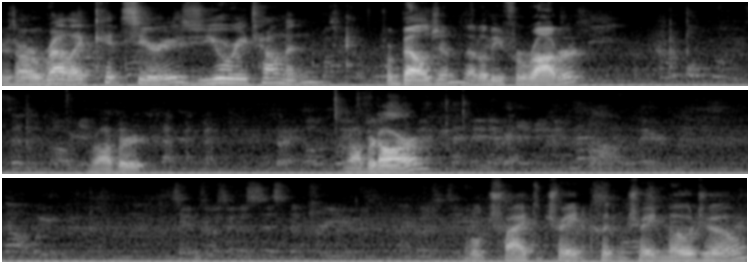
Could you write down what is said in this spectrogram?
Here's our relic kit series. Yuri Telman for Belgium. That'll be for Robert. Robert. Robert R. We'll try to trade, couldn't trade Mojo.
